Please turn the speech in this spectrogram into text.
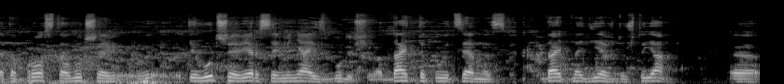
это просто лучшая, ты лучшая версия меня из будущего. Дать такую ценность, дать надежду, что я э,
